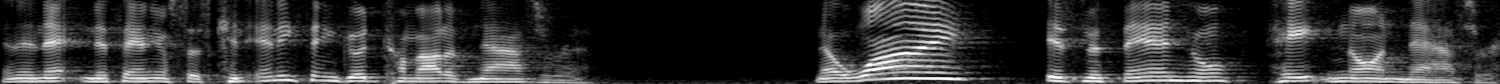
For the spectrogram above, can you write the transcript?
And then Nathaniel says, Can anything good come out of Nazareth? Now, why is Nathaniel hating on Nazareth?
